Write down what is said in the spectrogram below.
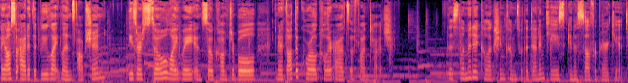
I also added the blue light lens option. These are so lightweight and so comfortable, and I thought the coral color adds a fun touch. This limited collection comes with a denim case and a self repair kit.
